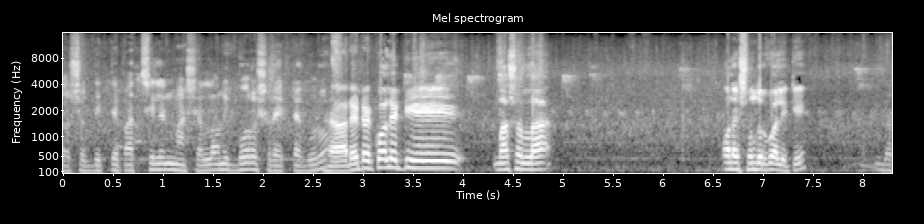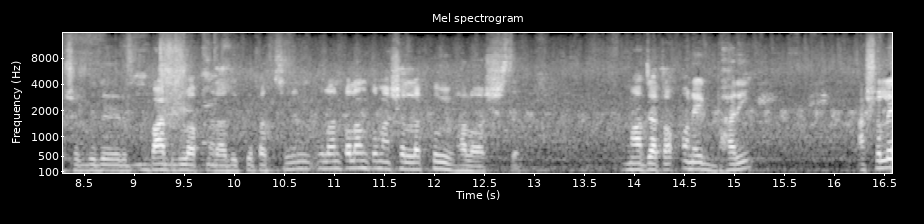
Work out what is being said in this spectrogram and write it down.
দর্শক দেখতে পাচ্ছিলেন মাশাল্লাহ অনেক বড় সড়ো একটা গরু। হ্যাঁ আর এটার কোয়ালিটি মাসাল্লাহ অনেক সুন্দর কোয়ালিটি দর্শক দুধের বাটগুলো আপনারা দেখতে পাচ্ছিলেন। উলান পালান তো মাশাল্লাহ খুবই ভালো আসছে। মাজাটা অনেক ভারী। আসলে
